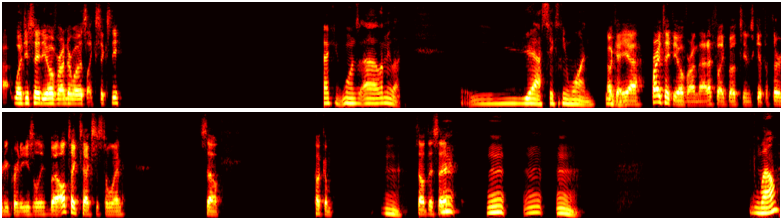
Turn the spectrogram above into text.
uh, what'd you say the over under was like 60? Second one's uh let me look. Yeah, 61. Okay, yeah. Probably take the over on that. I feel like both teams get the 30 pretty easily, but I'll take Texas to win. So, hook them. Mm. Is that what they say? Mm, mm, mm. Well,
